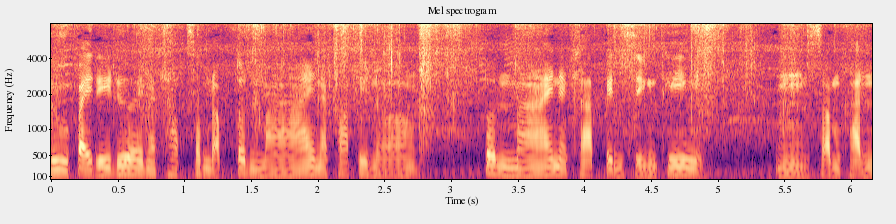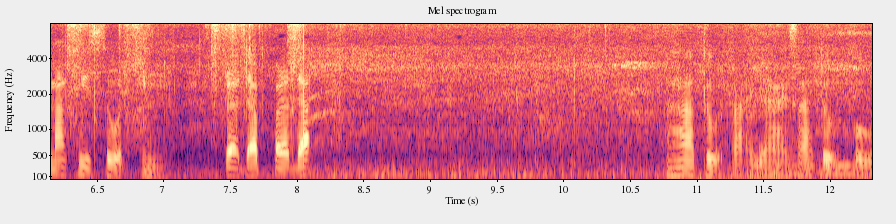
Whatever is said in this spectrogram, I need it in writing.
ดูไปเรื่อยๆนะครับสำหรับต้นไม้นะครับพี่น้องต้นไม้นะครับเป็นสิ่งที่อืมสำคัญมากที่สุดประดับประดับสาธุตายายสาธุปู่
